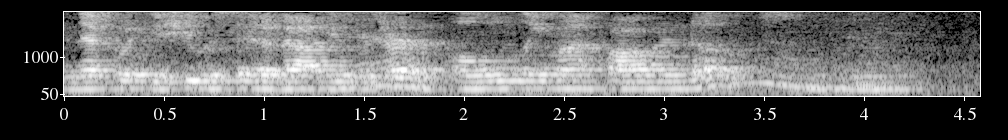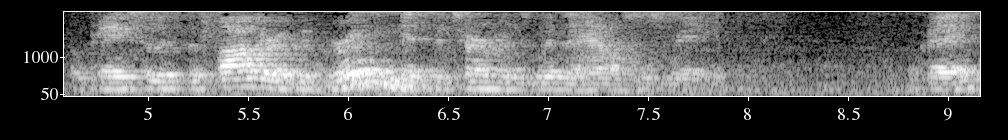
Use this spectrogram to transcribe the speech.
And that's what Yeshua said about his return. Only my father knows. Okay, so it's the father of the groom that determines when the house is ready. Okay?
